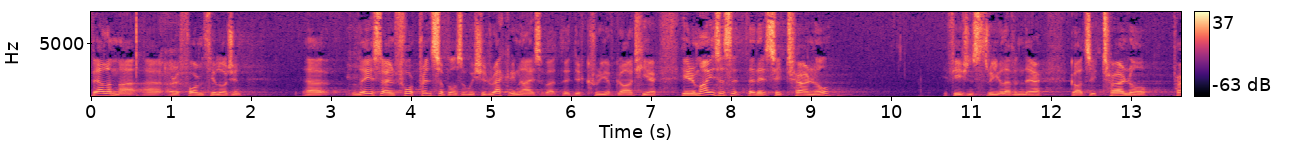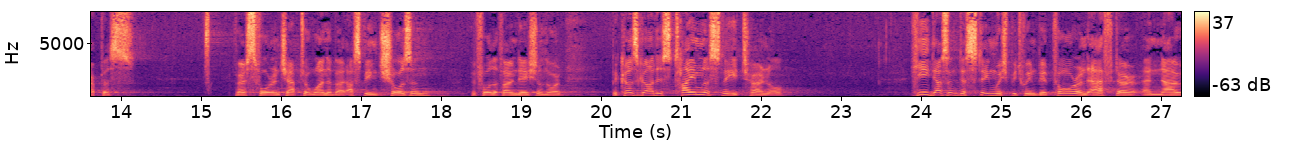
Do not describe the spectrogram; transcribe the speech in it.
Velema, uh, a Reformed theologian, uh, lays down four principles that we should recognize about the decree of God here. He reminds us that, that it's eternal. Ephesians 3:11 there, God's eternal purpose. Verse 4 in chapter 1 about us being chosen before the foundation of the world. Because God is timelessly eternal, he doesn't distinguish between before and after and now.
